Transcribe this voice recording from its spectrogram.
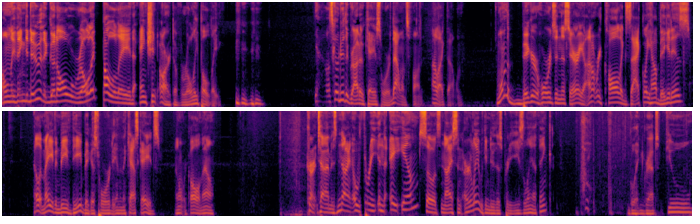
Only thing to do, the good old roly poly, the ancient art of roly poly. yeah, let's go do the Grotto Caves horde. That one's fun. I like that one. It's one of the bigger hordes in this area. I don't recall exactly how big it is. Hell, it may even be the biggest horde in the Cascades. I don't recall now. Current time is 9.03 in the AM, so it's nice and early. We can do this pretty easily, I think. Go ahead and grab some fuel.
